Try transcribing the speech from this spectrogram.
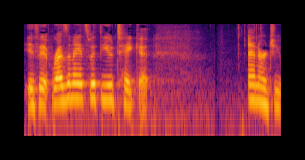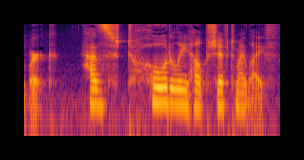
If it resonates with you, take it. Energy work has totally helped shift my life.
